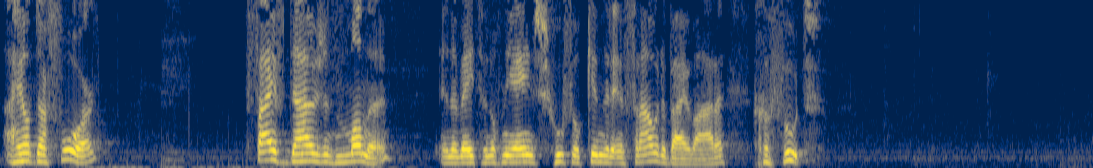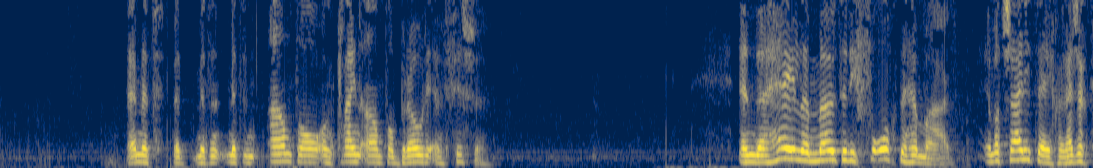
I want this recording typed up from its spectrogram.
hij had daarvoor 5000 mannen, en dan weten we nog niet eens hoeveel kinderen en vrouwen erbij waren, gevoed. En met, met, met, een, met een, aantal, een klein aantal broden en vissen. En de hele meute die volgde hem maar. En wat zei hij tegen hen? Hij zegt,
